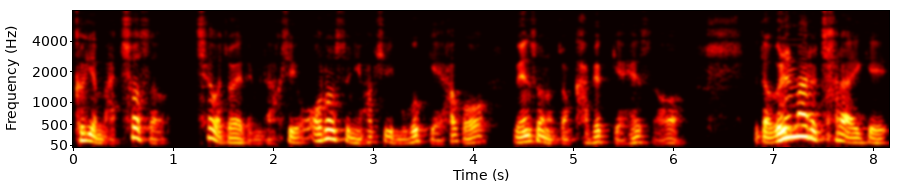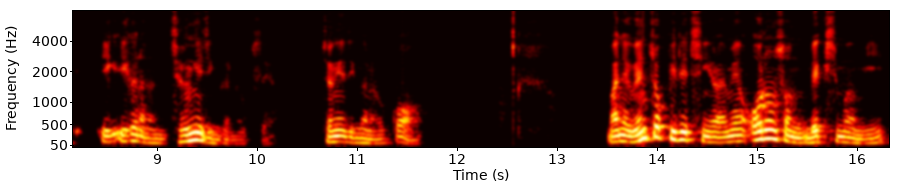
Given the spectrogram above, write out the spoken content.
거기에 맞춰서 채워줘야 됩니다. 확실히 오른손이 확실히 무겁게 하고 왼손은 좀 가볍게 해서 일단 얼마를 차라 이게 이, 거는 정해진 건 없어요. 정해진 건 없고 만약 왼쪽 비대칭이라면 오른손 맥시멈이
